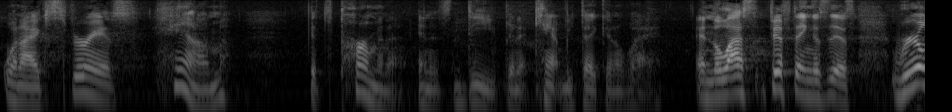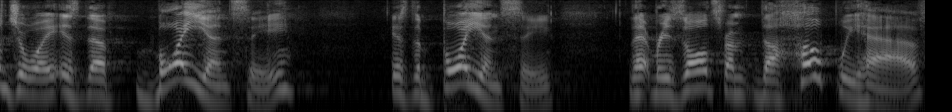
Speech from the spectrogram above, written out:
when I experience Him, it's permanent and it's deep and it can't be taken away. And the last fifth thing is this real joy is the buoyancy, is the buoyancy that results from the hope we have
